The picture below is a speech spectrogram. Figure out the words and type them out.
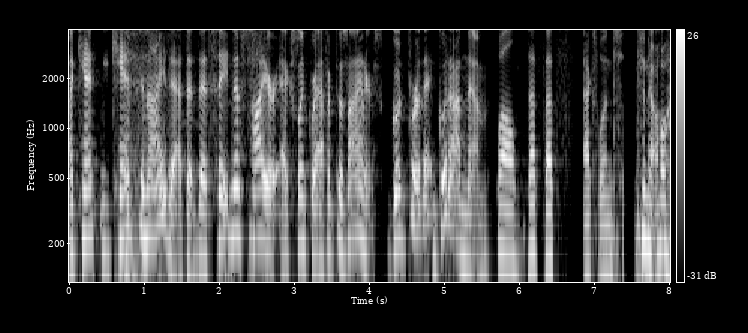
I can't you can't deny that that that Satanists hire excellent graphic designers. Good for that. Good on them. Well, that's that's excellent to know.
